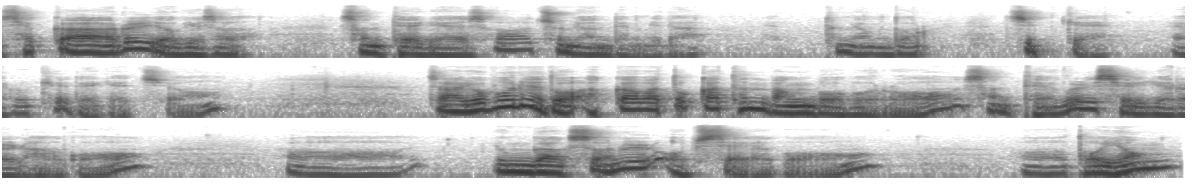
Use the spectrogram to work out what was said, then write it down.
색깔을 여기서 선택해서 주면 됩니다. 투명도를 짙게 이렇게 되겠죠. 자, 요번에도 아까와 똑같은 방법으로 선택을 세 개를 하고 어, 윤곽선을 없애고 어, 도형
